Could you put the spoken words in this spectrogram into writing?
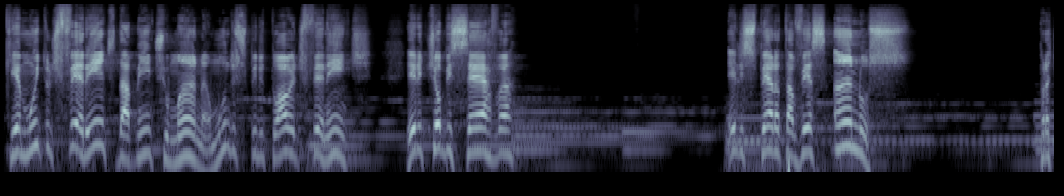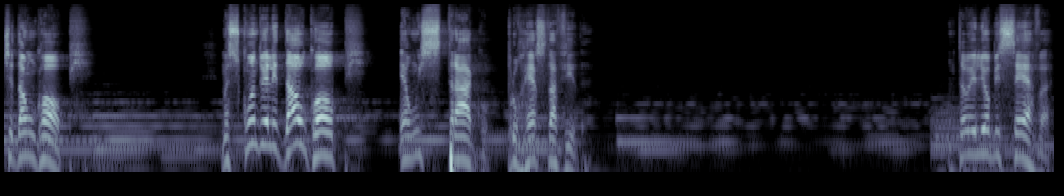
que é muito diferente da mente humana. O mundo espiritual é diferente. Ele te observa, Ele espera talvez anos para te dar um golpe. Mas quando ele dá o golpe, é um estrago para o resto da vida. Então ele observa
